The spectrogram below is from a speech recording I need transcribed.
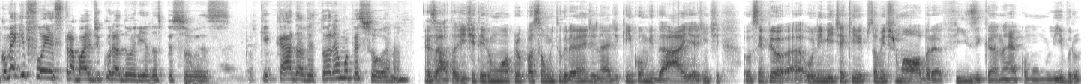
como é que foi esse trabalho de curadoria das pessoas? Porque cada vetor é uma pessoa, né? Exato, a gente teve uma preocupação muito grande, né, de quem convidar e a gente, eu sempre, o limite é que, principalmente numa obra física, né, como um livro,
